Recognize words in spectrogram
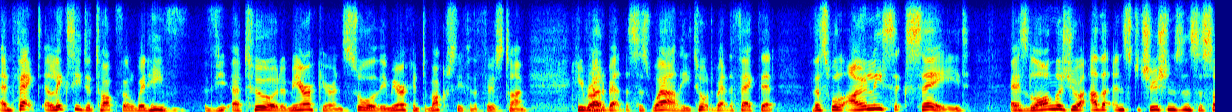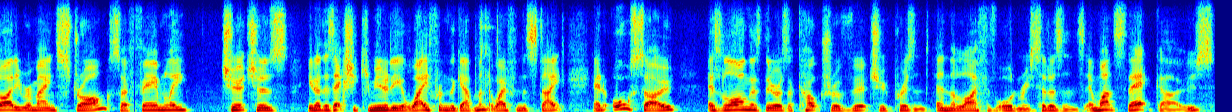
in fact, Alexis de Tocqueville, when he v- uh, toured America and saw the American democracy for the first time, he wrote about this as well. He talked about the fact that this will only succeed as long as your other institutions in society remain strong. So, family, churches, you know, there's actually community away from the government, away from the state, and also as long as there is a culture of virtue present in the life of ordinary citizens. And once that goes,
